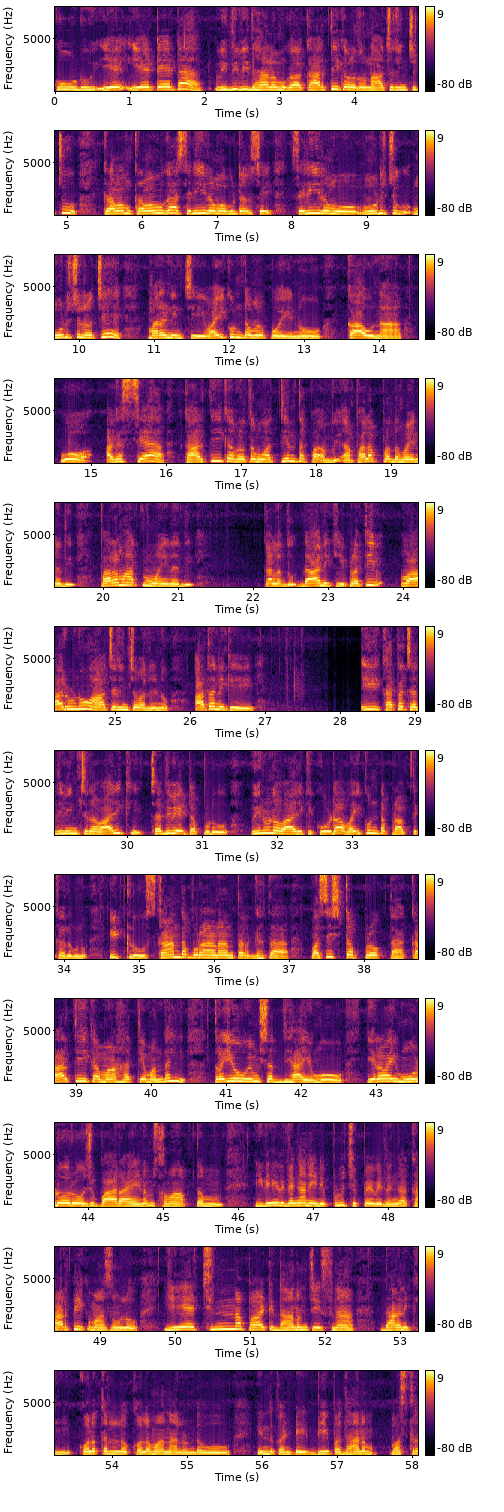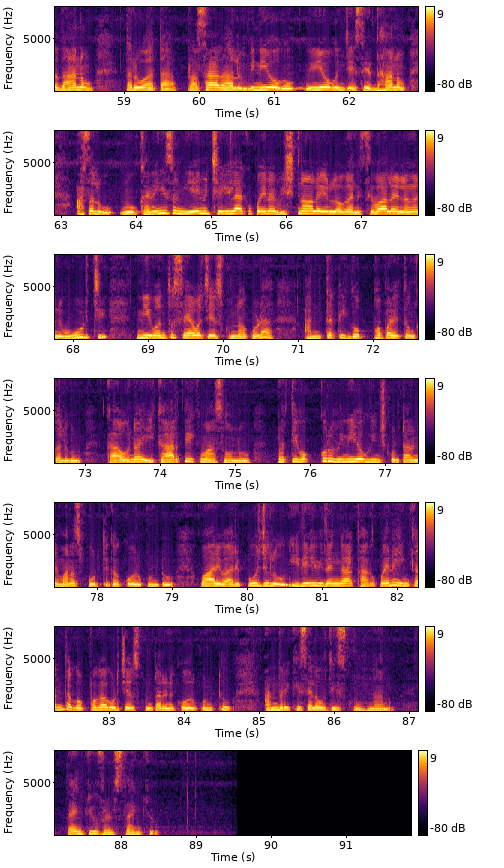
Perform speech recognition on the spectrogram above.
కూడు ఏ ఏటేటా విధి విధానముగా కార్తీక వ్రతం ఆచరించుచు క్రమం క్రమముగా శరీరమగుట శ- శరీరము ముడుచు ముడుచులచే మరణించి వైకుంఠమును పోయెను. కావున ఓ అగస్య కార్తీక వ్రతము అత్యంత ప- ఫలప్రదమైనది పరమాత్మమైనది కలదు. దానికి ప్రతి వారును ఆచరించవలెను. అతనికి ఈ కథ చదివించిన వారికి చదివేటప్పుడు వినున వారికి కూడా వైకుంఠ ప్రాప్తి కలుగును. ఇట్లు స్కాంద పురాణాంతర్గత వశిష్ట ప్రోక్త కార్తీక మాహత్య మందలి త్రయోవింశాధ్యాయము ఇరవై మూడో రోజు పారాయణం సమాప్తం. ఇదే విధంగా నేను ఎప్పుడూ చెప్పే విధంగా కార్తీక మాసంలో ఏ చిన్నపాటి దానం చేసినా దానికి కొలతల్లో కొలమానాలు ఉండవు ఎందుకంటే దీపదానం వస్త్రదానం తరువాత ప్రసాదాలు వినియోగం వినియోగం చేసే దానం. అసలు నువ్వు కనీసం ఏమి చేయలేకపోయినా విష్ణాలయంలో గాని శివాలయంలో గాని ఊడ్చి నీ వంతు సేవ చేసుకున్నా కూడా అంతటి గొప్ప ఫలితం కలుగును. కావున ఈ కార్తీక మాసంను ప్రతి ఒక్కరూ వినియోగించుకుంటారని మనస్ఫూర్తిగా కోరుకుంటూ వారి వారి పూజలు ఇదే విధంగా కాకపోయినా ఇంకంత గొప్పగా కూడా చేసుకుంటారని కోరుకుంటూ అందరికీ సెలవు తీసుకుంటున్నాను. Thank you friends thank you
